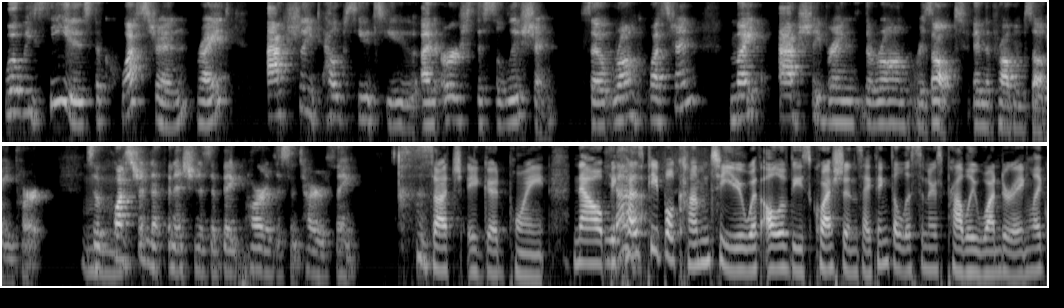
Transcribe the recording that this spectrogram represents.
what we see is the question, right? actually helps you to unearth the solution. So, wrong question might actually bring the wrong result in the problem solving part. So, mm. question definition is a big part of this entire thing. Such a good point. Now, because yeah. people come to you with all of these questions, I think the listeners probably wondering like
